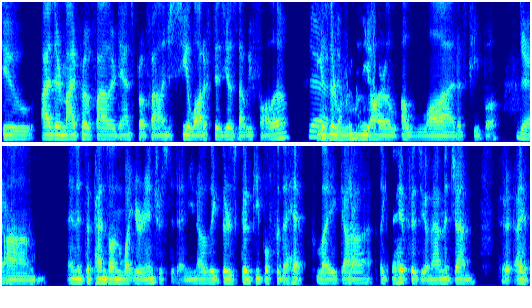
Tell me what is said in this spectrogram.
to either my profile or Dan's profile and just see a lot of physios that we follow yeah, because there yeah, really are a, a lot of people. yeah, Um, and it depends on what you're interested in. You know, like there's good people for the hip, like uh, Yeah. like the hip physio, Mohammed Jem. I,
